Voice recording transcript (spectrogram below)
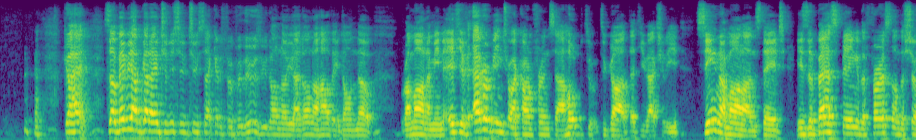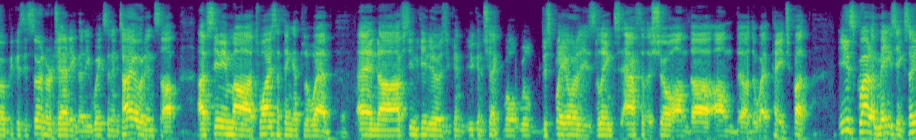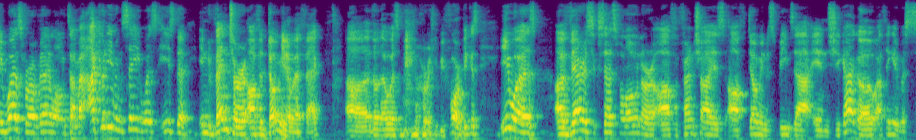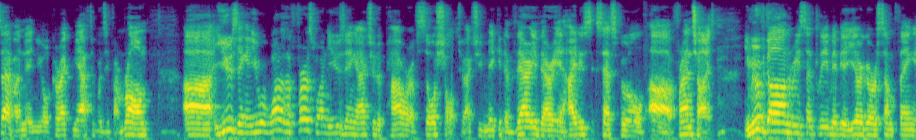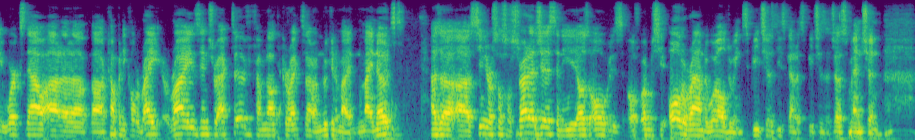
Go ahead. So maybe I'm gonna introduce you in two seconds. For, for those who don't know you, I don't know how they don't know. Ramon, I mean, if you've ever been to our conference, I hope to, to God that you've actually seen Ramon on stage. He's the best being the first on the show because he's so energetic that he wakes an entire audience up. I've seen him uh, twice, I think, at Le Web, and uh, I've seen videos. You can you can check. We'll we'll display all these links after the show on the on the the web page. But he's quite amazing. So he was for a very long time. I could even say he was he's the inventor of the domino effect, uh, though that was made already before, because he was a very successful owner of a franchise of Domino's Pizza in Chicago. I think it was seven, and you'll correct me afterwards if I'm wrong. Uh, using, and you were one of the first one using actually the power of social to actually make it a very, very and highly successful uh, franchise. He moved on recently, maybe a year ago or something. He works now at a, a company called Rise Interactive, if I'm not correct. So I'm looking at my, my notes. As a, a, senior social strategist, and he is always obviously all around the world doing speeches, these kind of speeches I just mentioned.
